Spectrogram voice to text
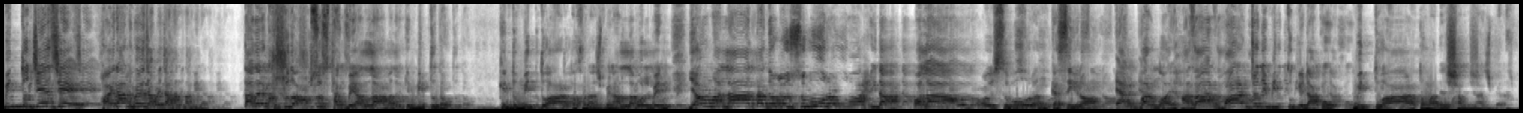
মৃত্যু চেয়েছে, হয়রান হয়ে যাবে জাহান্নামীরা। তাদের শুধু আফসোস থাকবে, আল্লাহ আমাদেরকে মৃত্যু দাও। কিন্তু মৃত্যু আর তখন আসবে না। আল্লাহ বলবেন একবার নয়, হাজার বার যদি মৃত্যুকে ডাকো, মৃত্যু আর তোমাদের সামনে আসবে না।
